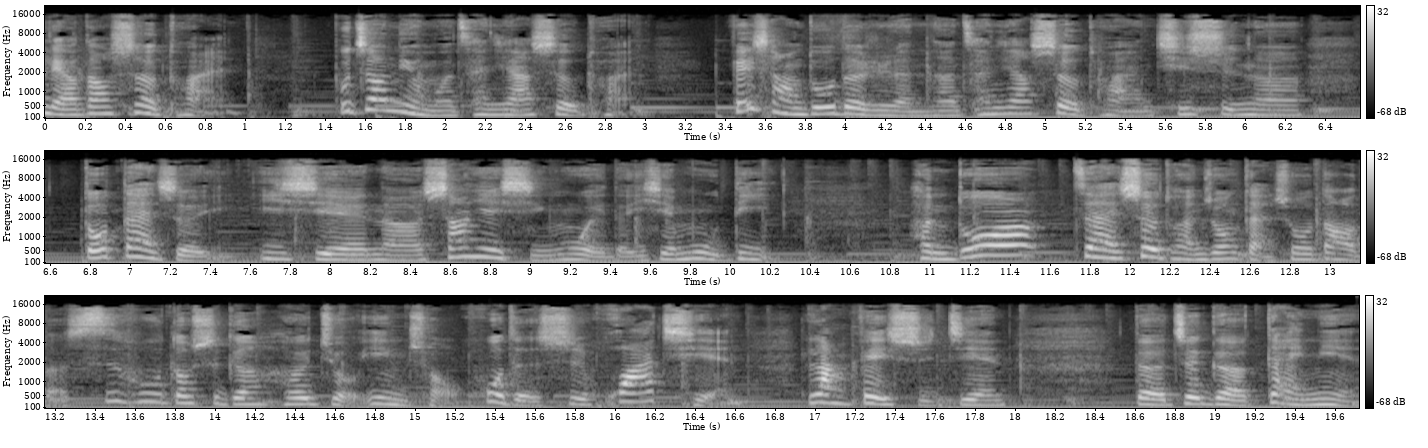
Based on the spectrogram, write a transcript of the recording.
聊到社团，不知道你有没有参加社团？非常多的人呢参加社团，其实呢都带着一些呢商业行为的一些目的。很多在社团中感受到的，似乎都是跟喝酒应酬，或者是花钱浪费时间的这个概念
